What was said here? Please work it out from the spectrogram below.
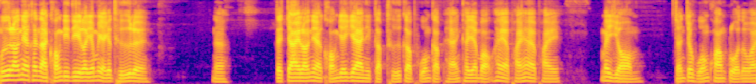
มือเราเนี่ยขนาดของดีๆ เรายังไม่อยากจะถือเลยนะแต่ใจเราเนี่ยของแย่ๆนี่กลับถือกับหวงกับแผนใครจะบอกให้อภัยให้อภัยไม่ยอม ฉันจะหวงความโกรธเอาไว้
